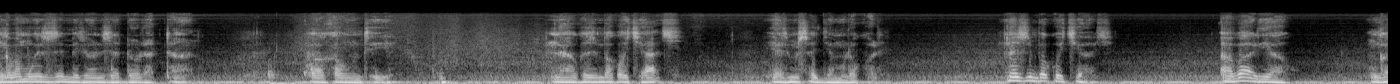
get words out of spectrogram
nga bamuweereza emiliyoni za dola ttaano ku akawunti ye nakuzimbako kyaki yali musajja mulokole. Nazimbako kyaki aba ali awo nga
